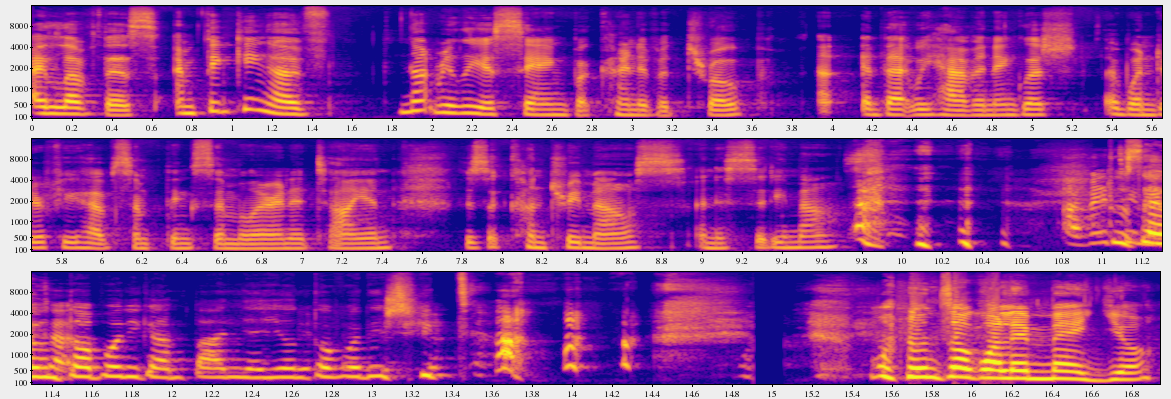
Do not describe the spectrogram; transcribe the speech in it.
I love this. I'm thinking of not really a saying, but kind of a trope uh, that we have in English. I wonder if you have something similar in Italian. There's a country mouse and a city mouse. tu sei un topo di campagna, io un topo di città. non so quale è meglio.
